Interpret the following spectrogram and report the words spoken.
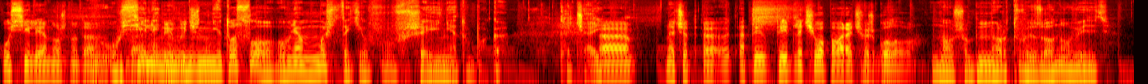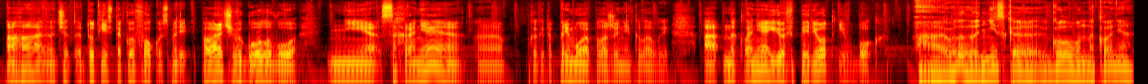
Усилие нужно, да. Усилие да, не, не то слово. У меня мышц таких в шее нету пока. Качай. А, значит, а, а ты, ты для чего поворачиваешь голову? Ну, чтобы мертвую зону увидеть. Ага, значит, тут есть такой фокус. Смотри, поворачивай голову не сохраняя э, как это прямое положение головы, а наклоняя ее вперед и в бок. А вот это низко голову наклоня?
